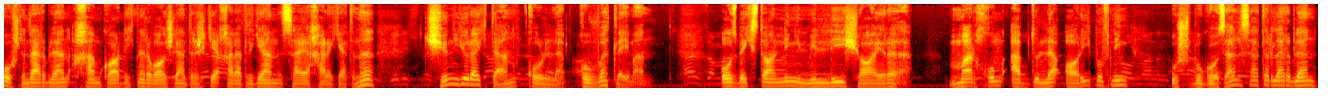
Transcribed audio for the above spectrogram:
qo'shnilar bilan hamkorlikni rivojlantirishga qaratilgan sa'y-harakatini chin yurakdan qo'llab-quvvatlayman. O'zbekistonning milliy shoiri marhum Abdulla Oripovning ushbu go'zal satrlari bilan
